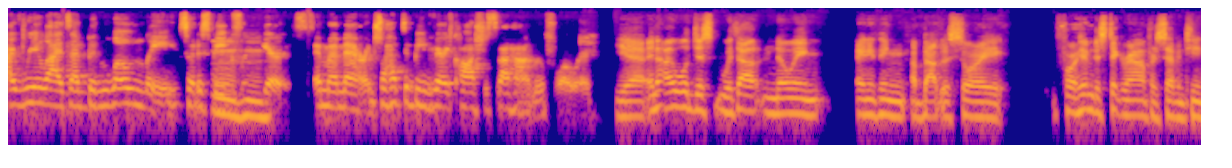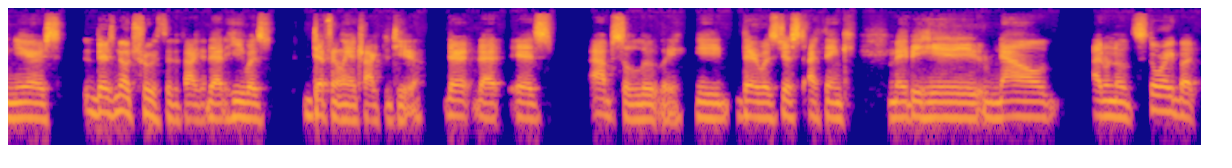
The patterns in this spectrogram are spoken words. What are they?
I realize I've been lonely, so to speak, for Mhm. years in my marriage. So I have to be very cautious about how I move forward. Yeah, and I will just without knowing anything about the story, for him to stick around for 17 years, there's no truth to the fact that he was definitely attracted to you. There, that is absolutely he. There was just, I think, maybe he now. I don't know the story, but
